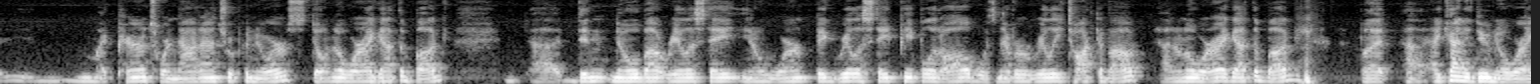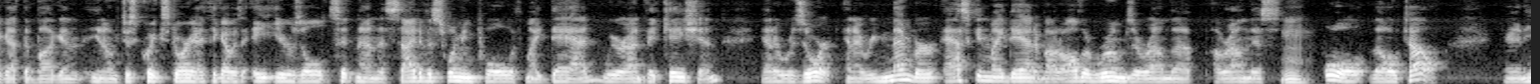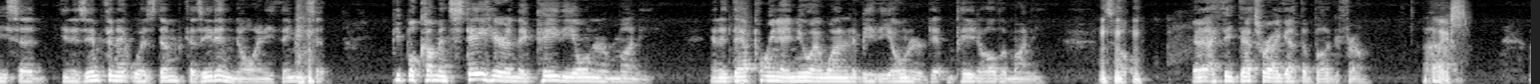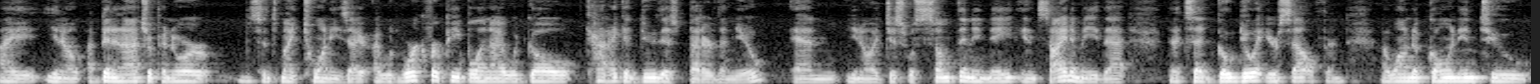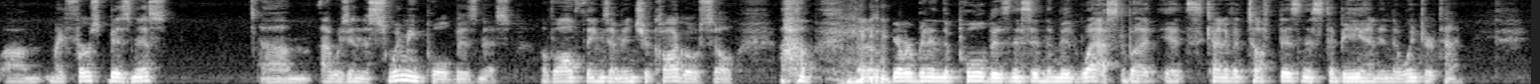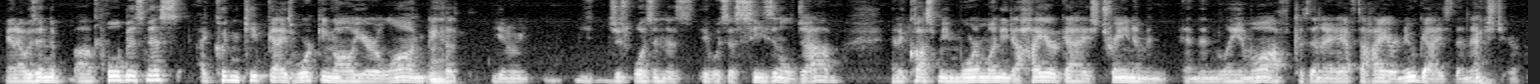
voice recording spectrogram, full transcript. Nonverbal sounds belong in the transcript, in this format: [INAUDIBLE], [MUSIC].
my parents were not entrepreneurs. Don't know where I got the bug. Uh, didn't know about real estate. You know, weren't big real estate people at all. Was never really talked about. I don't know where I got the bug. [LAUGHS] but uh, I kind of do know where I got the bug. And, you know, just quick story. I think I was eight years old sitting on the side of a swimming pool with my dad. We were on vacation at a resort, and I remember asking my dad about all the rooms around the around this mm. pool, the hotel, and he said, in his infinite wisdom, because he didn't know anything, he said, "People come and stay here, and they pay the owner money." And at that point, I knew I wanted to be the owner, getting paid all the money. So [LAUGHS] I think that's where I got the bug from. Nice. Uh, I, you know, I've been an entrepreneur since my 20s. I, I would work for people and I would go, God, I could do this better than you. And, you know, it just was something innate inside of me that that said, go do it yourself. And I wound up going into um, my first business. Um, I was in the swimming pool business of all things. I'm in Chicago. So [LAUGHS] I don't know if you've ever been in the pool business in the Midwest, but it's kind of a tough business to be in in the wintertime and I was in the uh, pool business. I couldn't keep guys working all year long mm. because mm. you know it just wasn't as it was a seasonal job, and it cost me more money to hire guys, train them, and and then lay them off because then I'd have to hire new guys the next mm. year.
